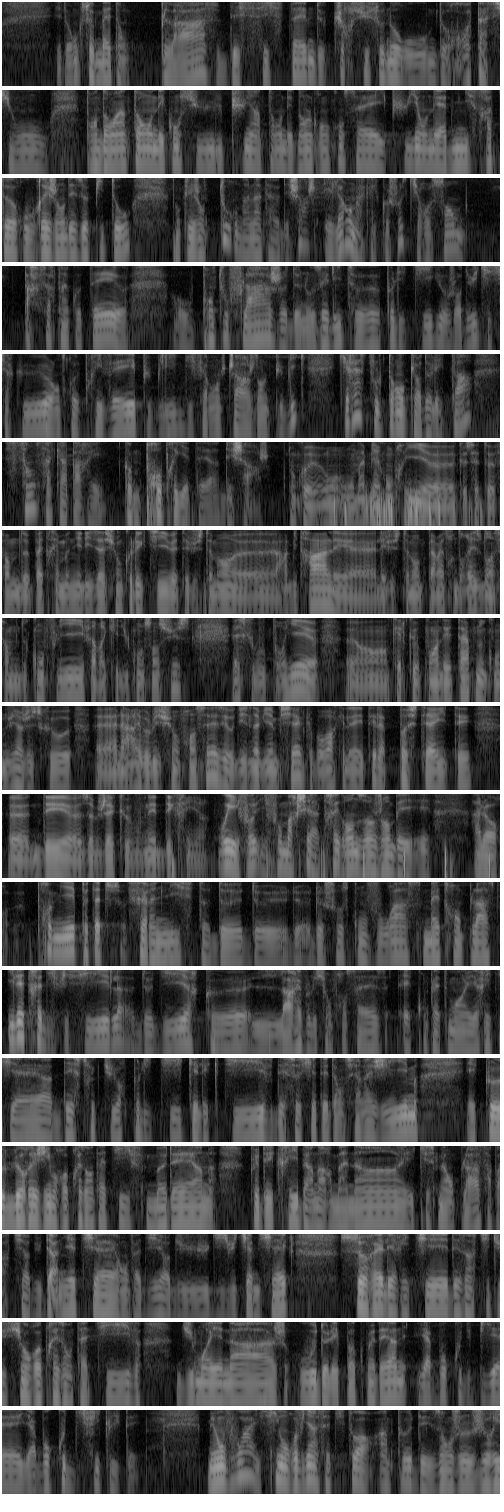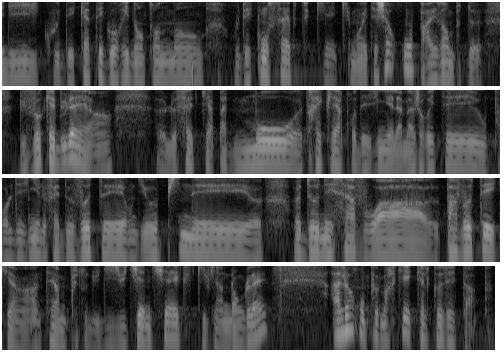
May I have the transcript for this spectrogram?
Et donc se mettent en place des systèmes de cursus honorum, de rotation. pendant un temps, on est consul, puis un temps, on est dans le Grand Conseil, puis on est administrateur ou régent des hôpitaux. Donc les gens tournent à l'intérieur des charges. Et là, on a quelque chose qui ressemble par certains côtés euh, au pantouflage de nos élites euh, politiques aujourd'hui qui circulent entre privé, public, différentes charges dans le public, qui restent tout le temps au cœur de l'État sans s'accaparer comme propriétaire des charges. Donc on a bien compris euh, que cette forme de patrimonialisation collective était justement euh, arbitrale et allait justement permettre de résoudre un certain nombre de conflits, fabriquer du consensus. Est-ce que vous pourriez, en quelques points d'étape, nous conduire jusqu'à la Révolution française et au XIXe siècle pour voir quelle a été la postérité des objets que vous venez de décrire? Oui, il faut, marcher à très grandes enjambées. Alors, premier, peut-être faire une liste de, choses qu'on voit se mettre en place. Il est très difficile de dire que la Révolution française est complètement héritière des structures politiques électives, des sociétés d'Ancien Régime, et que le régime représentatif moderne que décrit Bernard Manin et qui se met en place à partir du dernier tiers, on va dire, du XVIIIe siècle, serait l'héritier des institutions représentatives du Moyen Âge ou de l'époque moderne. Il y a beaucoup de biais, il y a beaucoup de difficultés. Mais on voit, ici on revient à cette histoire un peu des enjeux juridiques ou des catégories d'entendement ou des concepts qui, m'ont été chers, ou par exemple du vocabulaire. Hein. Euh, le fait qu'il n'y a pas de mots euh, très clairs pour désigner la majorité ou pour désigner le fait de voter. On dit opiner, euh, donner sa voix, pas voter, qui est un, un terme plutôt du XVIIIe siècle qui vient de l'anglais. Alors on peut marquer quelques étapes.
